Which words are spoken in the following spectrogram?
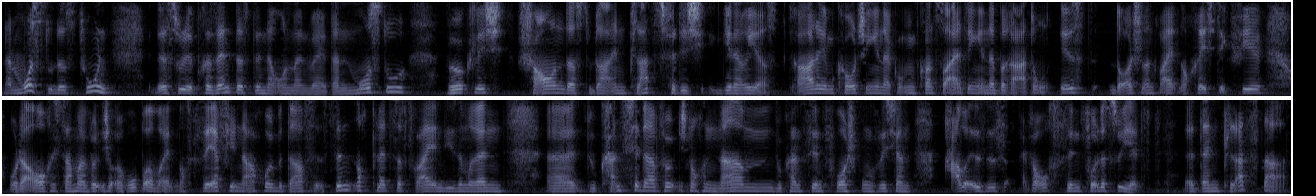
dann musst du das tun, dass du präsent bist in der Online-Welt. Dann musst du wirklich schauen, dass du da einen Platz für dich generierst. Gerade im Coaching, in der, im Consulting, in der Beratung ist deutschlandweit noch richtig viel oder auch, ich sag mal, wirklich europaweit noch sehr viel Nachholbedarf. Es sind noch Plätze frei in diesem Rennen. Äh, du kannst dir da wirklich noch einen Namen, du kannst dir einen Vorsprung sichern, aber es ist einfach auch sinnvoll, dass du jetzt äh, deinen Platz da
